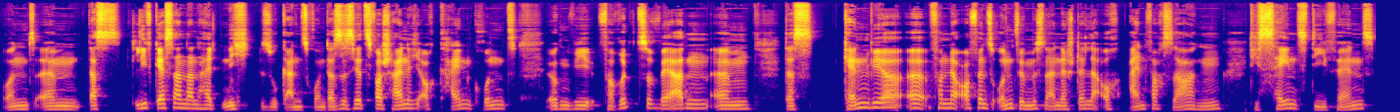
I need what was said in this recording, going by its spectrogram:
Und ähm, das lief gestern dann halt nicht so ganz rund. Das ist jetzt wahrscheinlich auch kein Grund, irgendwie verrückt zu werden. Ähm, das kennen wir äh, von der Offense und wir müssen an der Stelle auch einfach sagen, die Saints Defense,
